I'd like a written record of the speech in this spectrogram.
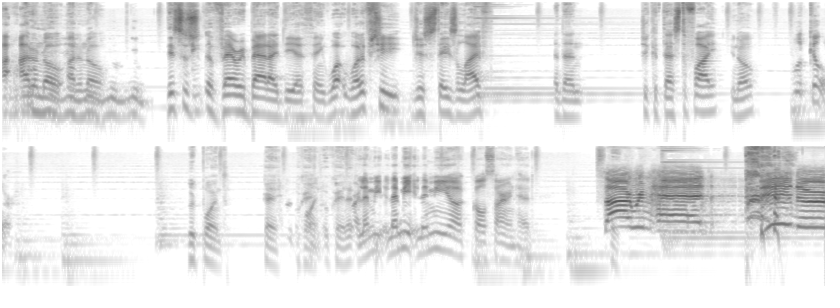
I, I don't know. I don't know. This is a very bad idea. I think. What what if she just stays alive, and then she could testify? You know. We'll kill her. Good point. Okay. Good Okay. point. Okay. All right, let me let me let me uh, call Siren Head. Siren Head, dinner.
